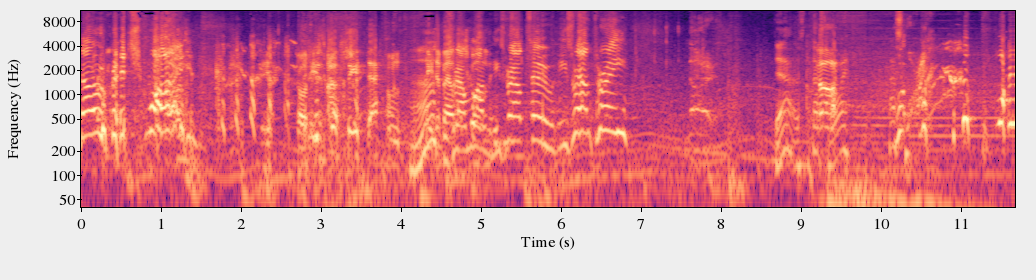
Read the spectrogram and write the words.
No, Rich. Why? God, he's He's got about, it down. Huh? he's He's about to round score one. them. He's round two. He's round three. No. Yeah, that's, that's Ah. why. That's why. Why?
